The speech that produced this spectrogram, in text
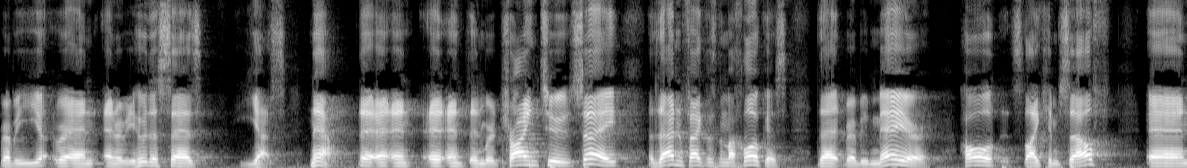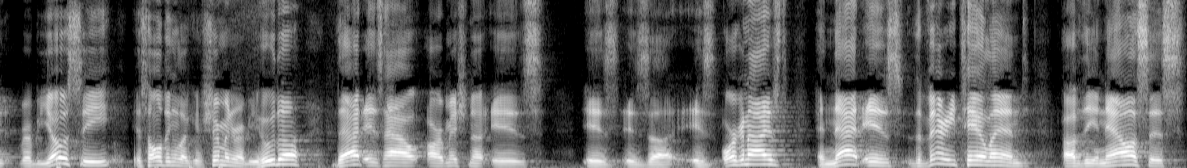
Rabbi and, and Rabbi Yehuda says yes. Now, and, and, and we're trying to say that in fact is the machlokas, that Rabbi Meir holds like himself, and Rabbi Yossi is holding like Shimon and Rabbi Yehuda. That is how our Mishnah is, is, is, uh, is organized, and that is the very tail end of the analysis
